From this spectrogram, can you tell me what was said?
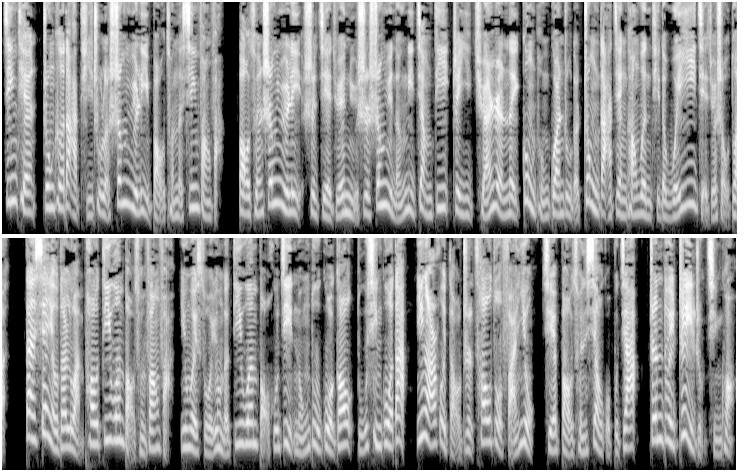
今天中科大提出了生育力保存的新方法，保存生育力是解决女士生育能力降低这一全人类共同关注的重大健康问题的唯一解决手段。但现有的卵泡低温保存方法，因为所用的低温保护剂浓度过高、毒性过大，因而会导致操作繁冗且保存效果不佳。针对这种情况，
